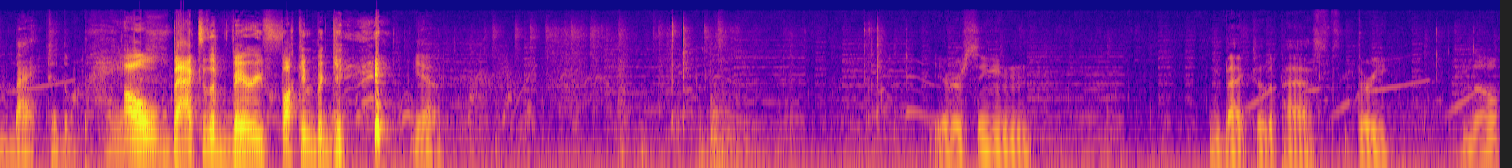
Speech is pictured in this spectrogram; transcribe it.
Back to the past. Oh, back to the very fucking beginning. Yeah. You ever seen Back to the Past 3? no.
